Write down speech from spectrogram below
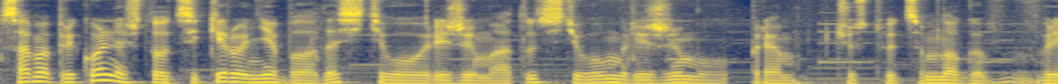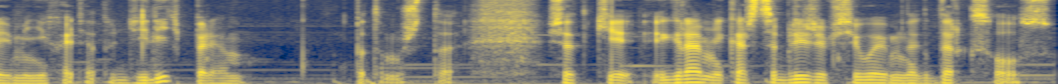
Самое прикольное, что от Sekiro не было, да, сетевого режима, а тут сетевому режиму прям чувствуется много времени хотят уделить прям, потому что все-таки игра, мне кажется, ближе всего именно к Dark Souls.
